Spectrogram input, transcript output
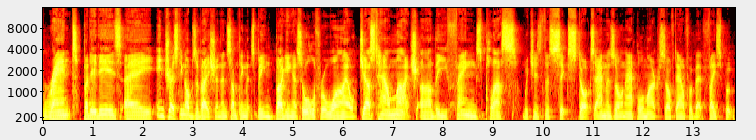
rant, but it is a interesting observation and something that's been bugging us all for a while. Just how much are the Fangs Plus, which is the six stocks Amazon, Apple, Microsoft, Alphabet, Facebook,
